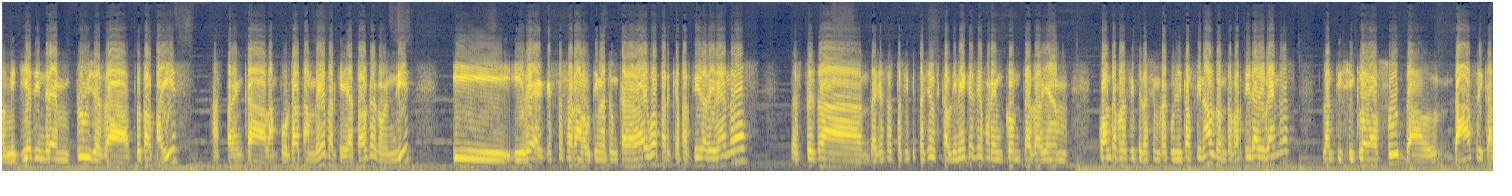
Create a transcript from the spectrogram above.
Al migdia tindrem pluges a tot el país, esperem que l'Empordà també, perquè ja toca, com hem dit, i, i bé, aquesta serà l'última toncada d'aigua, perquè a partir de divendres, després de- d'aquestes precipitacions, que el dimecres ja farem comptes, aviam quanta precipitació hem recollit al final, doncs a partir de divendres l'anticicló del sud del- d'Àfrica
